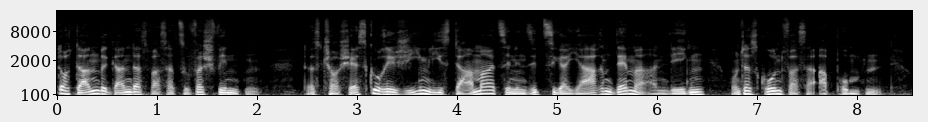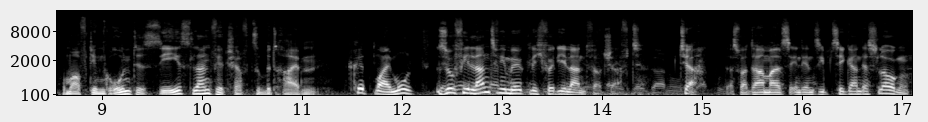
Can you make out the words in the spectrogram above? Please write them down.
Doch dann begann das Wasser zu verschwinden. Das Ceausescu-Regime ließ damals in den 70er Jahren Dämme anlegen und das Grundwasser abpumpen, um auf dem Grund des Sees Landwirtschaft zu betreiben. So viel Land wie möglich für die Landwirtschaft. Tja, das war damals in den 70ern der Slogan.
